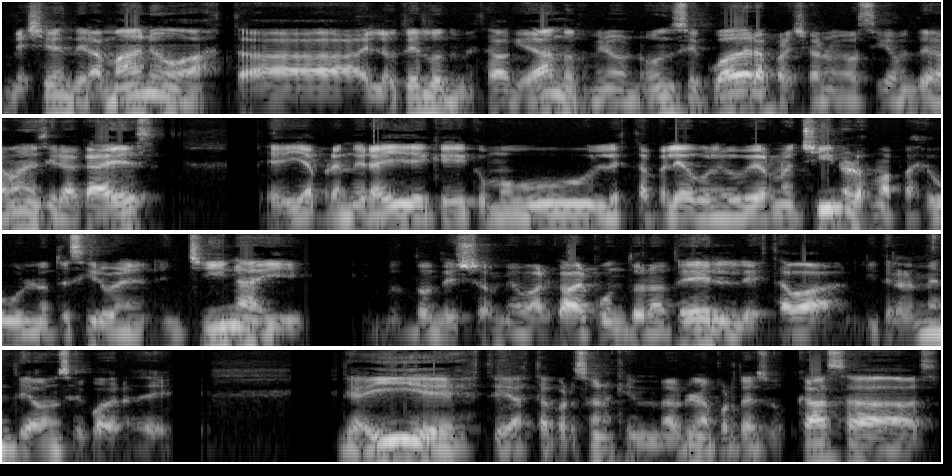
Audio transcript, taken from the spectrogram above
me lleven de la mano hasta el hotel donde me estaba quedando, caminaron 11 cuadras para llevarme básicamente de la mano y decir acá es, eh, y aprender ahí de que como Google está peleado con el gobierno chino, los mapas de Google no te sirven en, China y donde yo me marcaba el punto en hotel estaba literalmente a 11 cuadras de, de ahí, este, hasta personas que me abrieron la puerta de sus casas,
